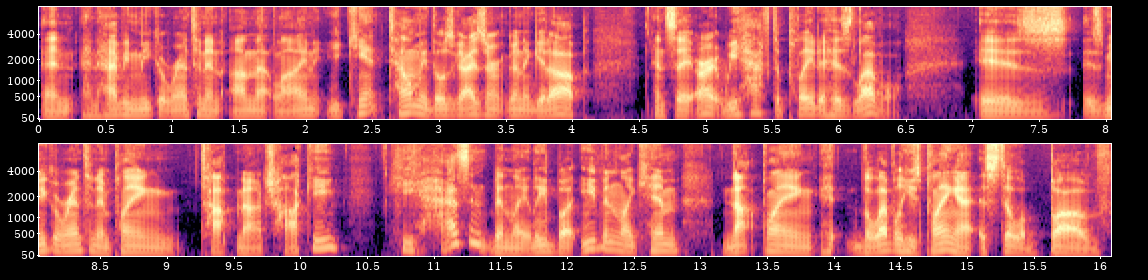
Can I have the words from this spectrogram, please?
and and having Mikko Rantanen on that line, you can't tell me those guys aren't going to get up and say, "All right, we have to play to his level." Is is Mikko Rantanen playing top notch hockey? he hasn't been lately, but even like him not playing, the level he's playing at is still above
